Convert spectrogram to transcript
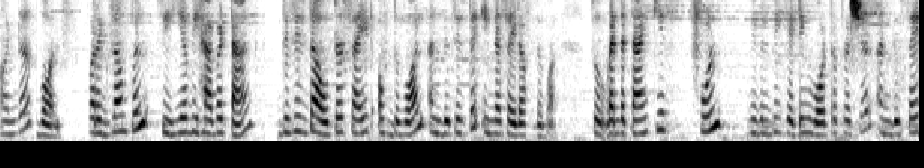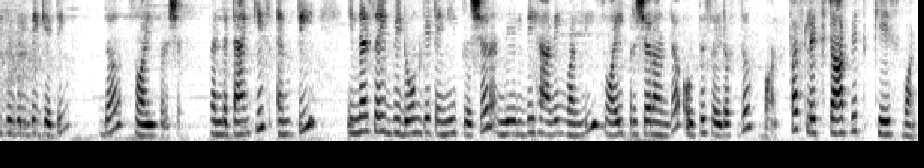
on the walls. For example, see here we have a tank. This is the outer side of the wall and this is the inner side of the wall. So when the tank is full, we will be getting water pressure and this side we will be getting the soil pressure. When the tank is empty, inner side we don't get any pressure and we will be having only soil pressure on the outer side of the wall. First let's start with case 1.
